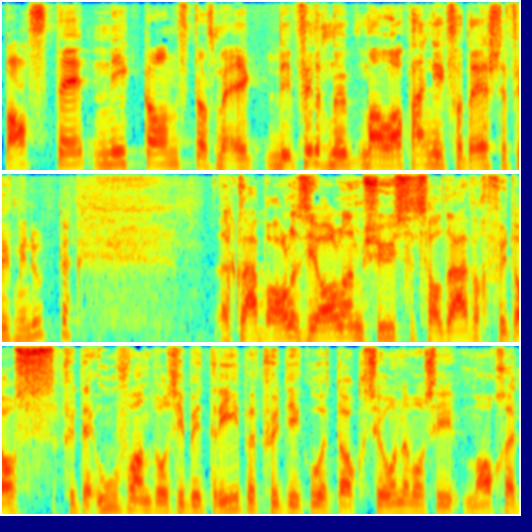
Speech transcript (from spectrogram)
passt dort nicht ganz, dass man äh, vielleicht nicht mal abhängig von den ersten fünf Minuten? Ich glaube, alles in allem schiessen es halt einfach für, das, für den Aufwand, den sie betreiben, für die guten Aktionen, die sie machen,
